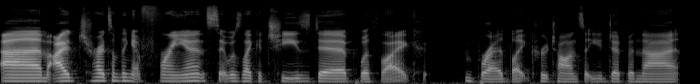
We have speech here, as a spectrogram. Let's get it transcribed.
Um, I tried something at France. It was like a cheese dip with like bread, like croutons that you dip in that.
